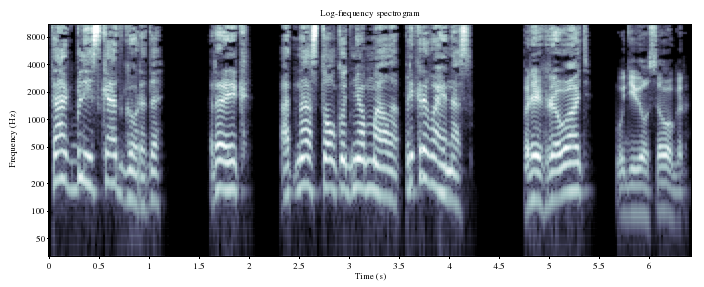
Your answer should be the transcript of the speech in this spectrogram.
«Так близко от города! Рык, от нас толку днем мало, прикрывай нас!» «Прикрывать?» — удивился Огр.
